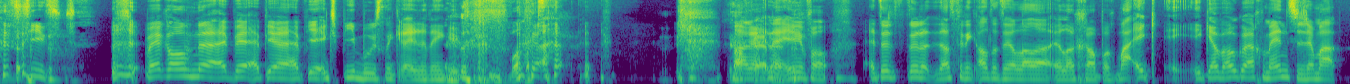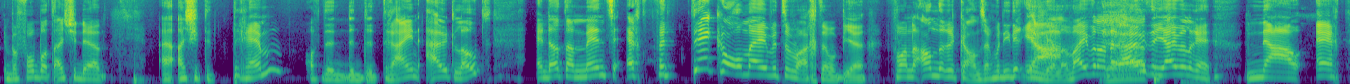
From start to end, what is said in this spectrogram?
precies. Ben je gewoon, eh, heb, je, heb, je, heb je XP-boost gekregen, denk ik. Wat? Maar nee, in ieder geval. Is, dat dat vind ik altijd heel, heel erg grappig. Maar ik, ik heb ook wel echt mensen, zeg maar... Bijvoorbeeld als je de, eh, als je de tram of de, de, de trein uitloopt... En dat dan mensen echt vertikken om even te wachten op je. Van de andere kant, zeg maar, die erin Ja. willen. Wij willen eruit en jij wil erin. Nou, echt.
